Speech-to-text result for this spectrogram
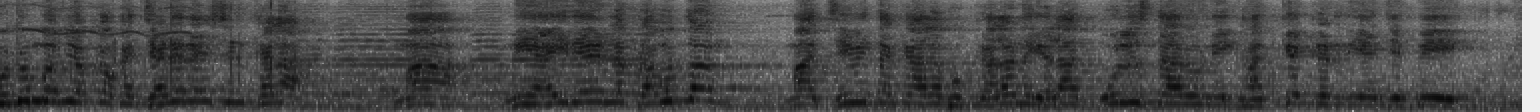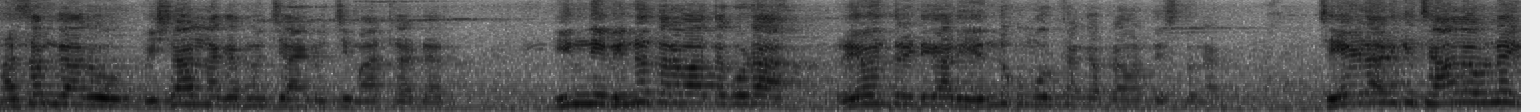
కుటుంబం యొక్క ఒక జనరేషన్ కళ. మా మీ ఐదేళ్ళ ప్రభుత్వం మా జీవిత కాలపు కళను ఎలా కూలుస్తారు నీకు హక్కెక్కడిది అని చెప్పి హసం గారు విశాల్ నగర్ నుంచి ఆయన వచ్చి మాట్లాడారు. ఇన్ని విన్న తర్వాత కూడా రేవంత్ రెడ్డి గారు ఎందుకు మూర్ఖంగా ప్రవర్తిస్తున్నాడు చేయడానికి చాలా ఉన్నాయి.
